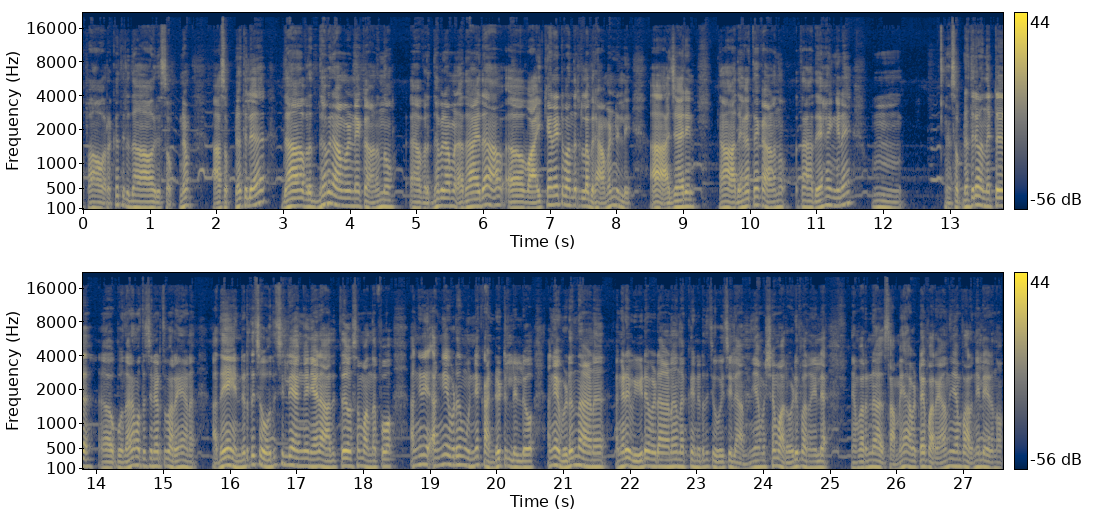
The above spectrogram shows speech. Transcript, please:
അപ്പോൾ ആ ഉറക്കത്തിൽ ഇതാ ഒരു സ്വപ്നം. ആ സ്വപ്നത്തിൽ ദാ വൃദ്ധബ്രാഹ്മണനെ കാണുന്നു. ആ വൃദ്ധബ്രാഹ്മണൻ അതായത് ആ വായിക്കാനായിട്ട് വന്നിട്ടുള്ള ബ്രാഹ്മണനില്ലേ? ആ ആചാര്യൻ. ആ അദ്ദേഹത്തെ കാണുന്നു. അദ്ദേഹം ഇങ്ങനെ സ്വപ്നത്തിൽ വന്നിട്ട് പൂന്താനം മുത്തച്ഛന്റെ അടുത്ത് പറയാണ് അതേ എന്റെ അടുത്ത് ചോദിച്ചില്ലേ അങ്ങ്? ഞാൻ ആദ്യത്തെ ദിവസം വന്നപ്പോൾ അങ്ങനെ അങ്ങ് എവിടെ മുന്നേ കണ്ടിട്ടില്ലല്ലോ. അങ്ങ് എവിടെ നിന്നാണ് അങ്ങനെ വീട് എവിടെയാണ് എന്നൊക്കെ എന്റെ അടുത്ത് ചോദിച്ചില്ല. അന്ന് ഞാൻ പക്ഷേ മറുപടി പറഞ്ഞില്ല. ഞാൻ പറഞ്ഞു സമയമാവട്ടെ പറയാമെന്ന് ഞാൻ പറഞ്ഞില്ലായിരുന്നോ?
